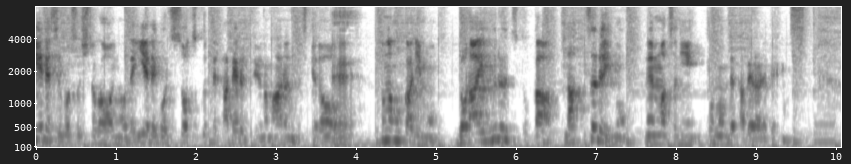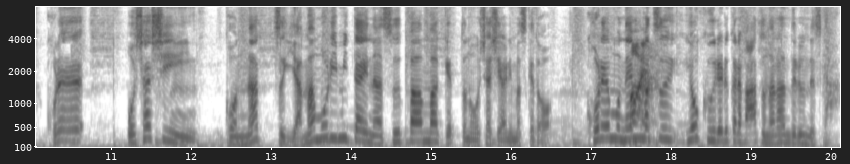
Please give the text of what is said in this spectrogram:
家で過ごす人が多いので家でごちそうを作って食べるっていうのもあるんですけど、えその他にもドライフルーツとかナッツ類も年末に好んで食べられています。えこれお写真こうナッツ山盛りみたいなスーパーマーケットのお写真ありますけどこれも年末よく売れるからバーッと並んでるんですか、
